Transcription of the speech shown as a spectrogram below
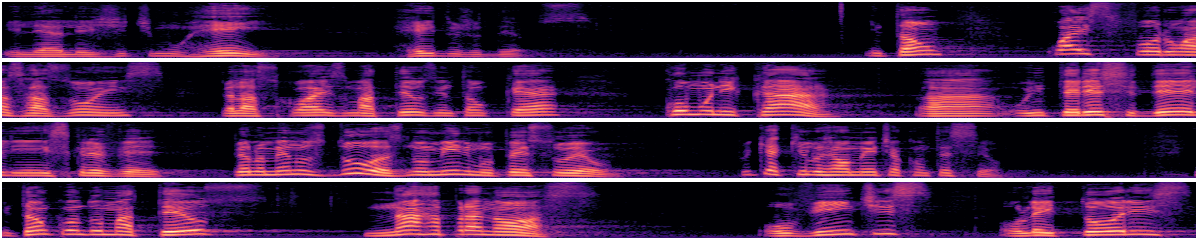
ele é o legítimo rei, rei dos judeus. Então, quais foram as razões pelas quais Mateus então quer comunicar ah, o interesse dele em escrever? Pelo menos duas, no mínimo, penso eu, porque aquilo realmente aconteceu. Então, quando Mateus narra para nós, ouvintes ou leitores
